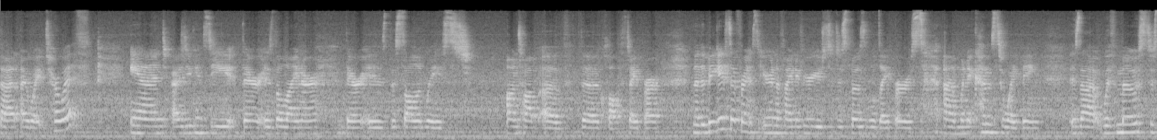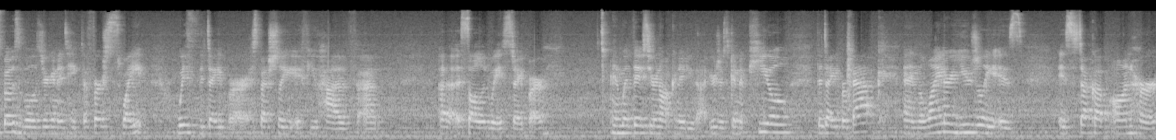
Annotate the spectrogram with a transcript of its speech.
that I wiped her with. And as you can see, there is the liner, there is the solid waste on top of the cloth diaper. Now the biggest difference you're going to find if you're used to disposable diapers um, when it comes to wiping is that with most disposables you're going to take the first swipe with the diaper, especially if you have um, a, a solid waste diaper. And with this, you're not going to do that. You're just going to peel the diaper back, and the liner usually is is stuck up on her.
